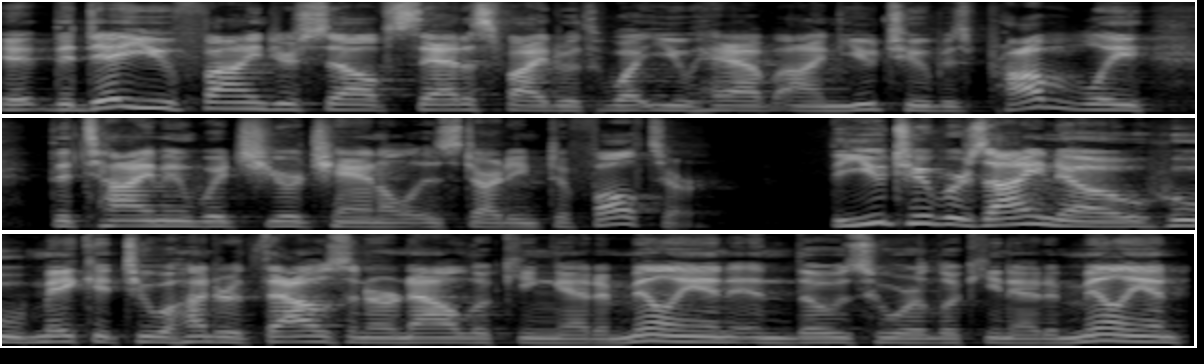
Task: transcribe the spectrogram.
It, the day you find yourself satisfied with what you have on YouTube is probably the time in which your channel is starting to falter. The YouTubers I know who make it to 100,000 are now looking at a million, and those who are looking at a million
